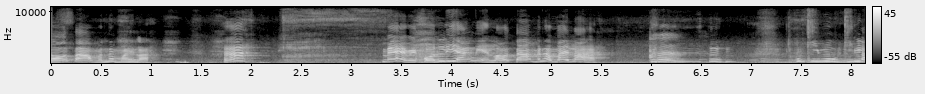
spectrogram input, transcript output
ร้องตามมันทำไมล่ะ ฮะ แม่เป็นคนเลี้ยงเนี่ยร้องตามมันทำไมล่ะ ขี้มูกขี้ล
